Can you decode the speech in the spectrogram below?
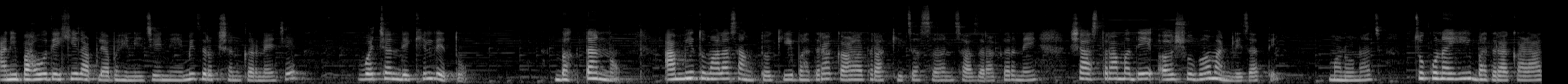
आणि भाऊ देखील आपल्या बहिणीचे नेहमीच रक्षण करण्याचे वचन देखील देतो. भक्तांनो आम्ही तुम्हाला सांगतो की भद्रा काळात राखीचा सण साजरा करणे शास्त्रामध्ये अशुभ मानले जाते. म्हणूनच चुकूनही भद्रा काळात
